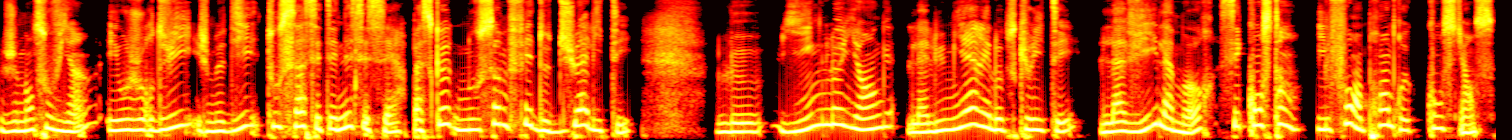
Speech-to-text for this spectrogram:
je m'en souviens et aujourd'hui, je me dis tout ça c'était nécessaire parce que nous sommes faits de dualité. Le yin, le yang, la lumière et l'obscurité, la vie, la mort, c'est constant. Il faut en prendre conscience.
